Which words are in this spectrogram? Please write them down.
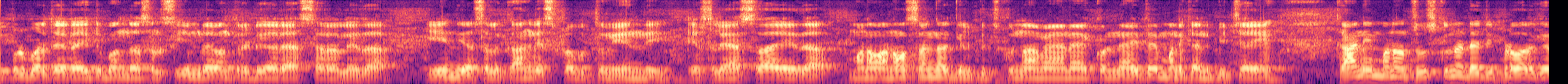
ఎప్పుడు పడతాయి రైతు బంధు అసలు సీఎం రేవంత్ రెడ్డి గారు వేస్తారా లేదా ఏంది అసలు కాంగ్రెస్ ప్రభుత్వం ఏంది అసలు వేస్తా లేదా మనం అనవసరంగా గెలిపించుకున్నామే అనే కొన్ని అయితే మనకి అనిపించాయి. కానీ మనం చూసుకున్నట్టయితే ఇప్పటివరకు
